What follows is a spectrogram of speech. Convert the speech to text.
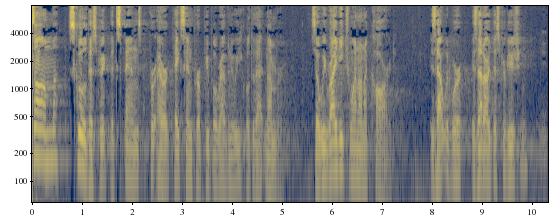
some school district that spends per, or takes in per pupil revenue equal to that number. So we write each one on a card. Is that what we're, is that our distribution?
